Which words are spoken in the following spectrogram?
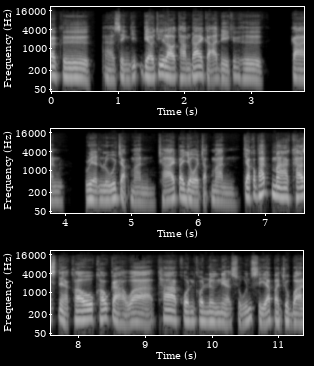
ก็คืออสิ่งเดียวที่เราทำได้กับอดีตก็คือ การเรียนรู้จากมันใช้ประโยชน์จากมันจักรพรรดิมาคัสเนี่ยเขาเขากล่าวว่าถ้าคนคนหนึ่งเนี่ยสูญเสียปัจจุบัน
